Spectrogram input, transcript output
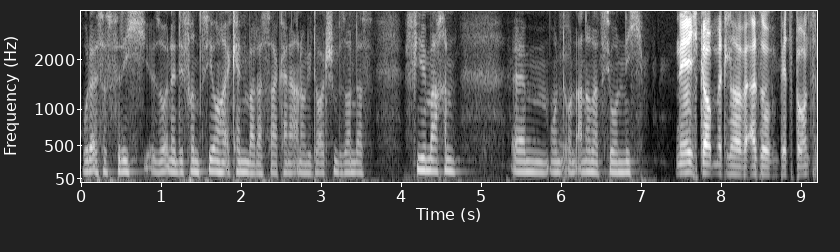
Oder ist das für dich so in der Differenzierung erkennbar, dass da, keine Ahnung, die Deutschen besonders viel machen ähm, und, und andere Nationen nicht? Nee, ich glaube mittlerweile, also jetzt bei uns,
